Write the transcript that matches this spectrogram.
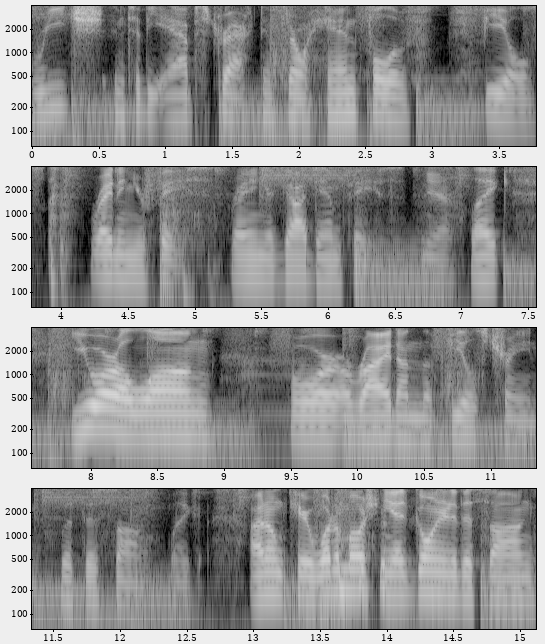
reach into the abstract and throw a handful of feels right in your face, right in your goddamn face. yeah. Like you are along for a ride on the feels train with this song. Like I don't care what emotion you had going into this song,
